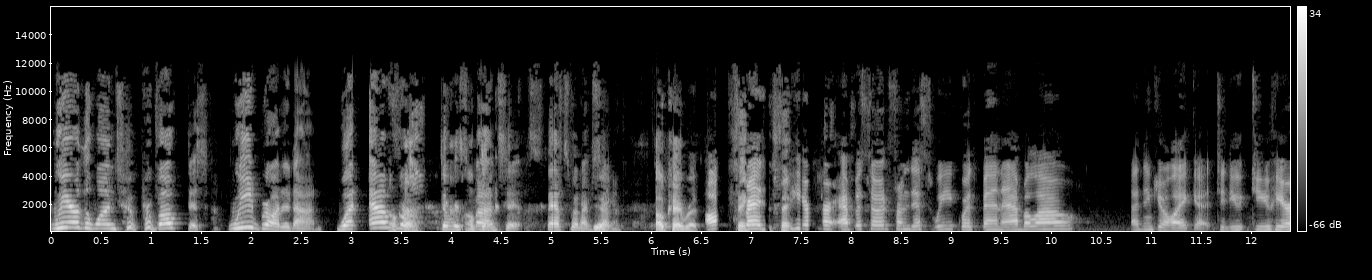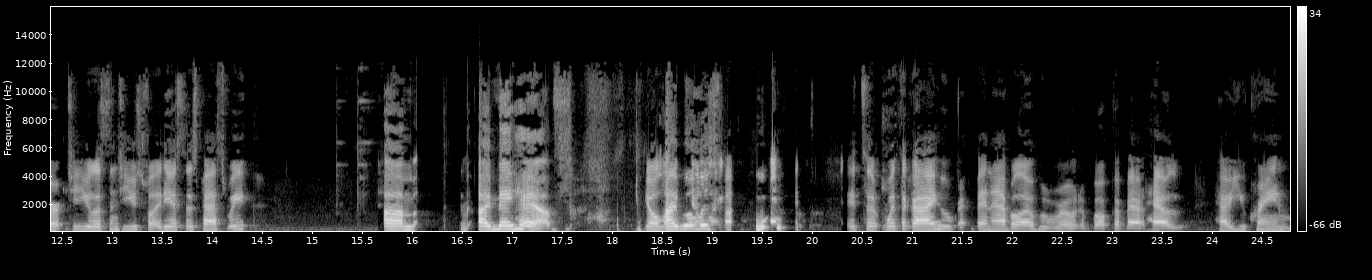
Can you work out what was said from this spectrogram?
We're the ones who provoked this. We brought it on. Whatever Okay. the Okay. response is. That's what I'm Yeah. saying. Okay, Red. Oh, Thank, Red, did thank. you hear our episode from this week with Ben Abelow? I think you'll like it. Did you do you hear did you listen to Useful Idiots this past week? Um, I may have. You'll I like will listen. uh, it's a, with a guy who Ben Abelow who wrote a book about how how Ukraine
